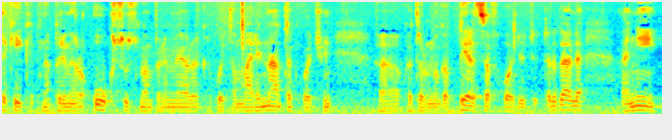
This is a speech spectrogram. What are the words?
такие как, например, уксус, например, какой-то маринад такой очень, э, в котором много перца входит и так далее, они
